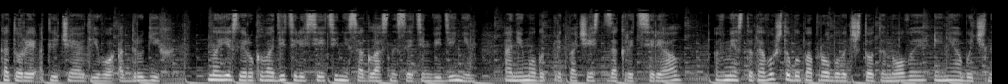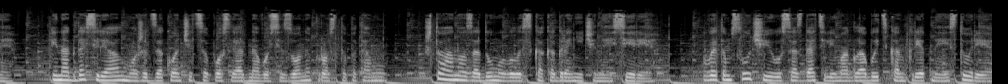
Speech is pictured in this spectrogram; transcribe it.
которые отличают его от других, но если руководители сети не согласны с этим видением, они могут предпочесть закрыть сериал, вместо того, чтобы попробовать что-то новое и необычное. Иногда сериал может закончиться после одного сезона просто потому, что оно задумывалось как ограниченная серия. В этом случае у создателей могла быть конкретная история,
